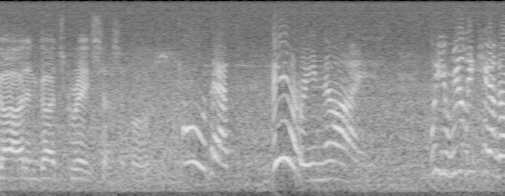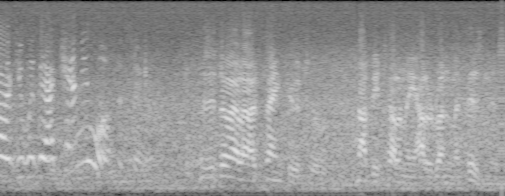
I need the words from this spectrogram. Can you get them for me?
God and God's grace, I suppose. Oh, that's very nice. Well, you really can't argue with that, can you, officer? Mrs. Doyle, I'd thank you to not be telling me how to run my business.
